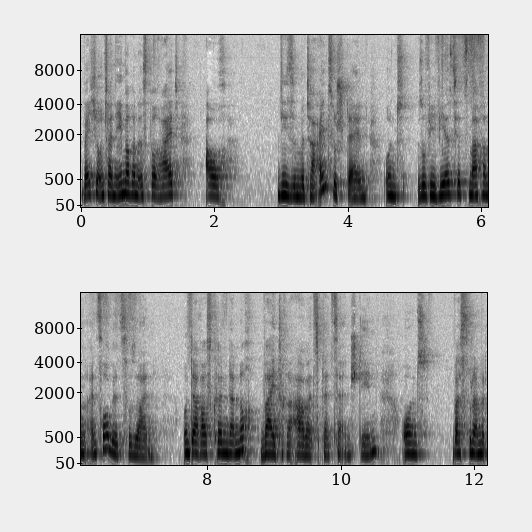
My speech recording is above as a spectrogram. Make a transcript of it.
welche Unternehmerin ist bereit, auch diese Mütter einzustellen und so wie wir es jetzt machen, ein Vorbild zu sein. Und daraus können dann noch weitere Arbeitsplätze entstehen. Und was du damit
